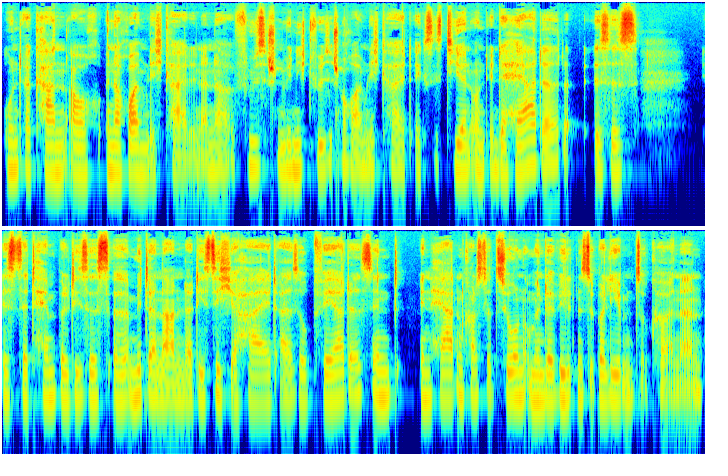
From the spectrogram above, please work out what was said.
und er kann auch in einer Räumlichkeit, in einer physischen wie nicht physischen Räumlichkeit existieren. Und in der Herde ist es, ist der Tempel dieses äh, Miteinander, die Sicherheit. Also Pferde sind in Herdenkonstellationen, um in der Wildnis überleben zu können.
